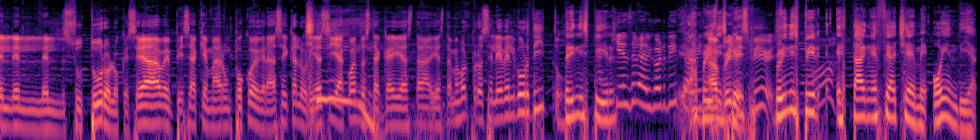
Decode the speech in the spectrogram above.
el, el, el sutur o lo que sea, empiece a quemar un poco de grasa y calorías y ya cuando está acá ya está, ya está mejor, pero se le ve el gordito. Britney Spears. ¿Quién se le ve el gordito? A Britney. A Britney Spears. Spears. Britney Spears No. está en Hoy en día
